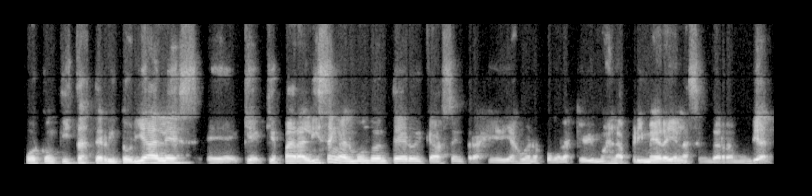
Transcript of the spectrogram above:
por conquistas territoriales eh, que, que, paralicen al mundo entero y causen tragedias, bueno, como las que vimos en la Primera y en la Segunda Guerra Mundial.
